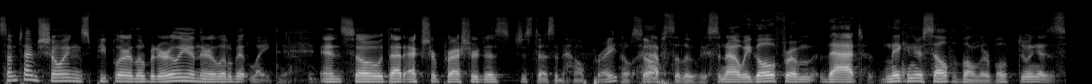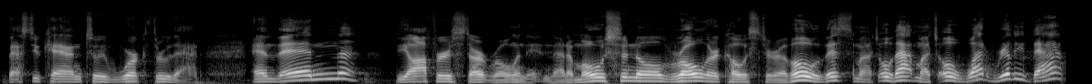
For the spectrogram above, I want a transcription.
Sometimes showings people are a little bit early and they're a little bit late, and so that extra pressure does just doesn't help, right? No, so absolutely. So now we go from that, making yourself vulnerable, doing as best you can to work through that. And then the offers start rolling in. That emotional roller coaster of, oh, this much, oh, that much, oh, what, really that?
